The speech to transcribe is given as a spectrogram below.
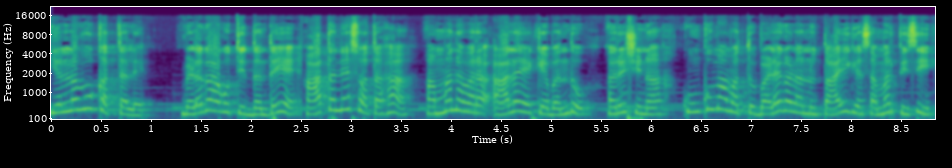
ಎಲ್ಲವೂ ಕತ್ತಲೆ. ಬೆಳಗಾಗುತ್ತಿದ್ದಂತೆಯೇ ಆತನೇ ಸ್ವತಃ ಅಮ್ಮನವರ ಆಲಯಕ್ಕೆ ಬಂದು ಅರಿಶಿನ, ಕುಂಕುಮ ಮತ್ತು ಬಳೆಗಳನ್ನು ತಾಯಿಗೆ ಸಮರ್ಪಿಸಿ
